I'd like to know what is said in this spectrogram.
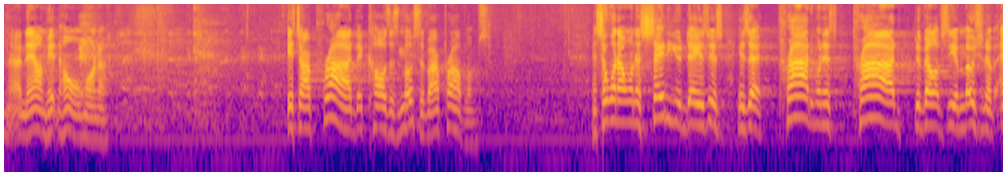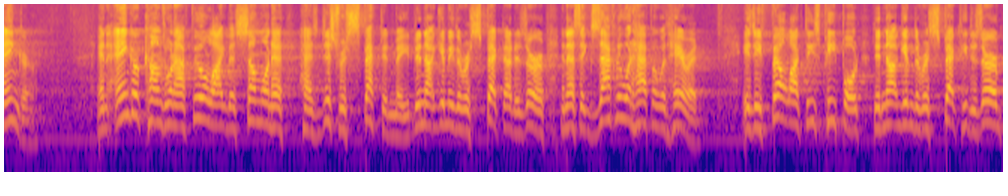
Now, now I'm hitting home on a. It's our pride that causes most of our problems. And so, what I want to say to you today is this: is that pride, when it's pride, develops the emotion of anger. And anger comes when I feel like that someone ha- has disrespected me, did not give me the respect I deserve. And that's exactly what happened with Herod is he felt like these people did not give him the respect he deserved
